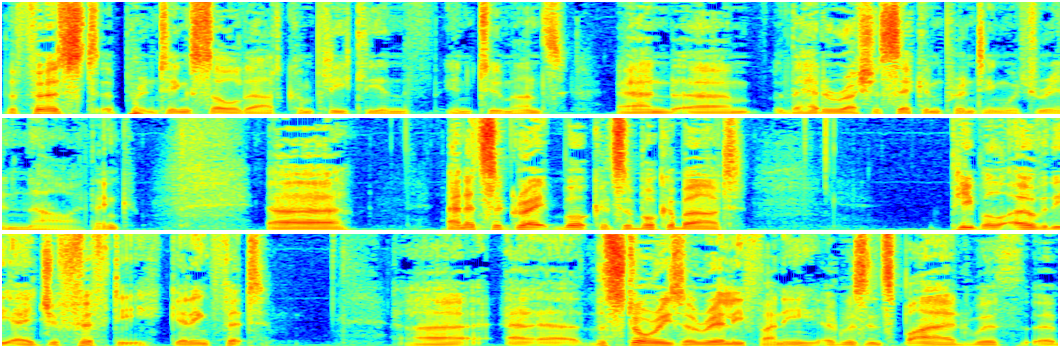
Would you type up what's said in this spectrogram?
The first printing sold out completely in in two months, and um, they had to rush a second printing, which we're in now, I think. Uh, and it's a great book. It's a book about people over the age of fifty getting fit. Uh, uh, the stories are really funny. It was inspired with, uh,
